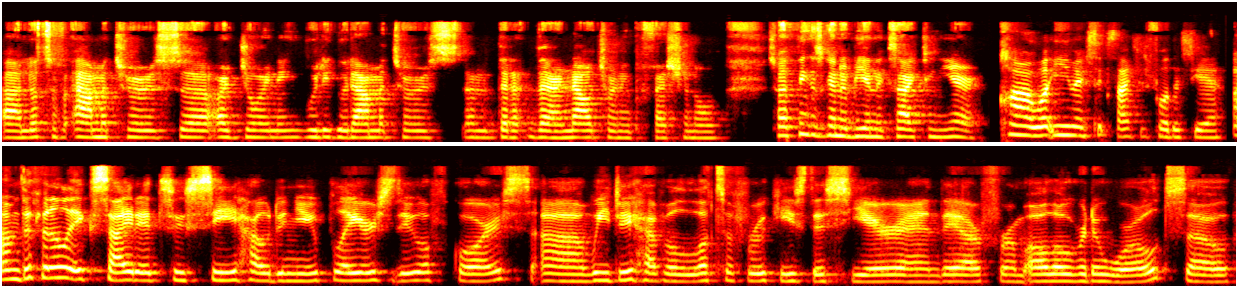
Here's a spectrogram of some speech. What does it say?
uh, lots of amateurs uh, are joining, really good amateurs, and that, that are now turning professional. So I think it's going to be an exciting year. Klara, what are you most excited for this year? I'm definitely excited to see how the new players do, of course. Uh, we do have a lot of rookies this year, and they are from all over the world. So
